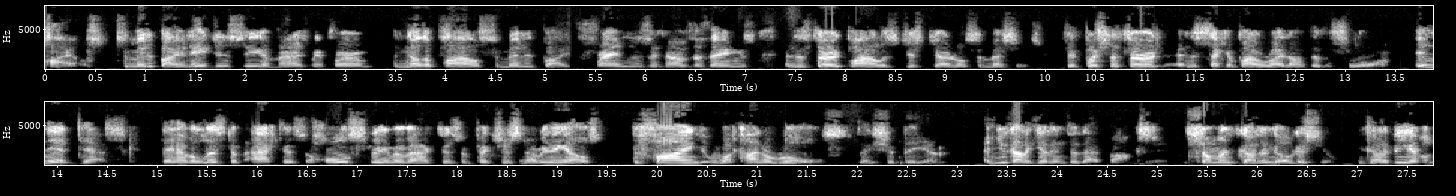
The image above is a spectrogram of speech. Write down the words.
piles submitted by an agency, a management firm, another pile submitted by friends and other things, and the third pile is just general submissions. They push the third and the second pile right onto the floor. In their desk, they have a list of actors, a whole stream of actors and pictures and everything else, defined what kind of roles they should be in. And you got to get into that box someone's got to notice you. You got to be able.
